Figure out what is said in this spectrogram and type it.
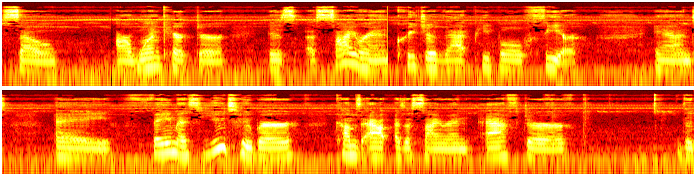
So our one character is a siren creature that people fear and a famous YouTuber comes out as a siren after the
